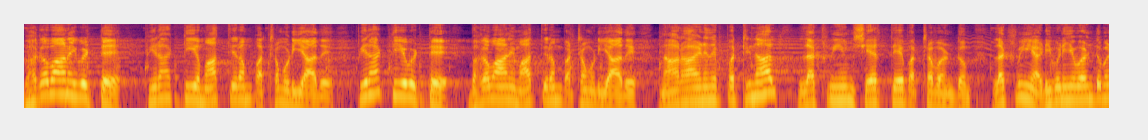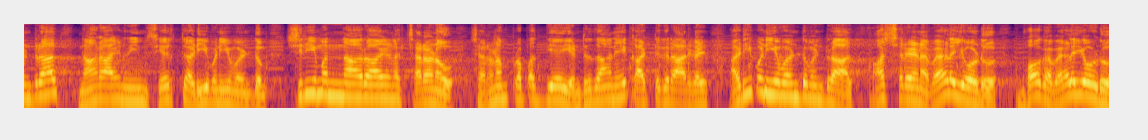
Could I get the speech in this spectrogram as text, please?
பகவானை விட்டு பிராட்டிய மாத்திரம் பற்ற முடியாது. பிராட்டியை விட்டு பகவானை மாத்திரம் பற்ற முடியாது. நாராயணனை பற்றினால் லக்ஷ்மியும் சேர்த்தே பற்ற வேண்டும். லக்ஷ்மியை அடிபணிய வேண்டும் என்றால் நாராயணனையும் சேர்த்து அடிபணிய வேண்டும். ஸ்ரீமன் நாராயண சரணோ சரணம் பிரபத்தியே என்றுதானே காட்டுகிறார்கள். அடிபணிய வேண்டும் என்றால் ஆசிரியன வேலையோடு போக வேலையோடு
